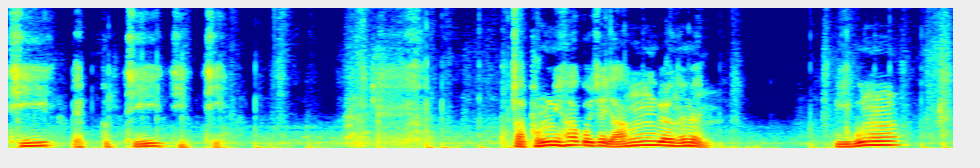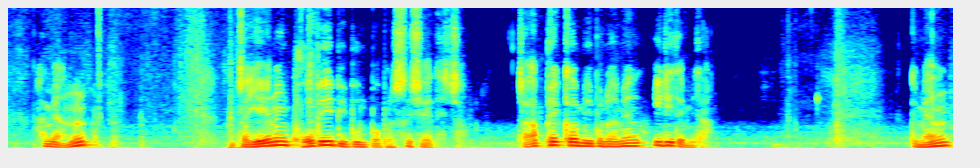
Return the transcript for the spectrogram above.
tft dt 자 분리하고 이제 양변에는 미분을 하면 자 얘는 곱의 미분법을 쓰셔야 되죠 자 앞에 거 미분하면 1이 됩니다 그러면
